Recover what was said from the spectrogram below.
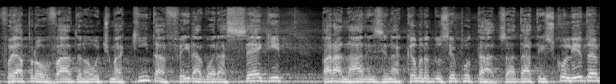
foi aprovado na última quinta-feira, agora segue para análise na Câmara dos Deputados. A data escolhida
